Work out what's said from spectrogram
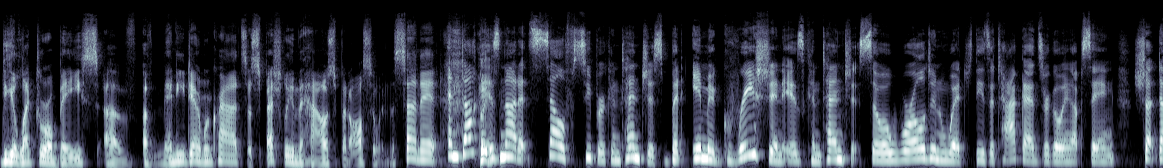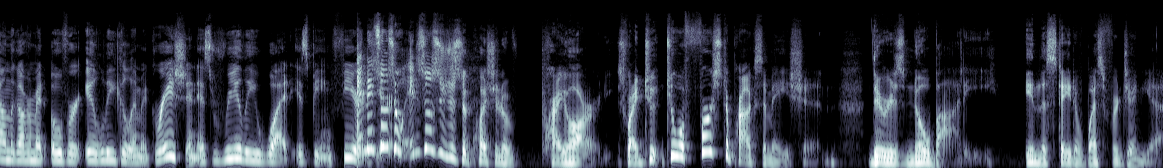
the electoral base of of many Democrats, especially in the House, but also in the Senate. And DACA but, is not itself super contentious, but immigration is contentious. So a world in which these attack ads are going up saying "shut down the government over illegal immigration" is really what is being feared. And it's here. also it's also just a question of priorities, right? To to a first approximation, there is nobody in the state of West Virginia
